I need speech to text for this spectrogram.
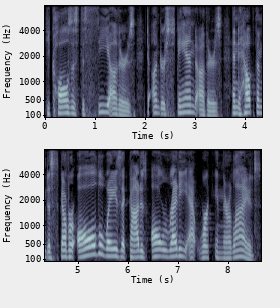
He calls us to see others, to understand others, and to help them discover all the ways that God is already at work in their lives.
